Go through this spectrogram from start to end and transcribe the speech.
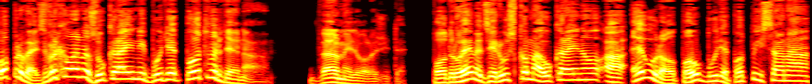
Poprvé, zvrchovanosť Ukrajiny bude potvrdená. Veľmi dôležité. Po druhé, medzi Ruskom a Ukrajinou a Európou bude podpísaná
